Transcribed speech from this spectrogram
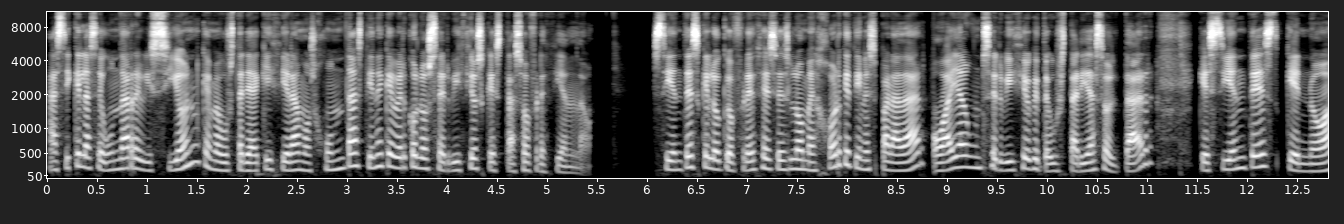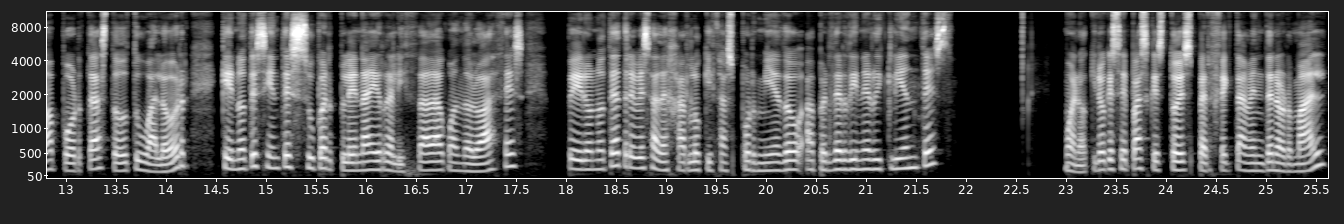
Así que la segunda revisión que me gustaría que hiciéramos juntas tiene que ver con los servicios que estás ofreciendo. ¿Sientes que lo que ofreces es lo mejor que tienes para dar? ¿O hay algún servicio que te gustaría soltar? ¿Que sientes que no aportas todo tu valor? ¿Que no te sientes súper plena y realizada cuando lo haces, pero no te atreves a dejarlo quizás por miedo a perder dinero y clientes? Bueno, quiero que sepas que esto es perfectamente normal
